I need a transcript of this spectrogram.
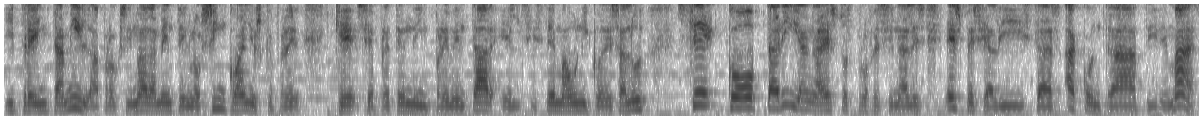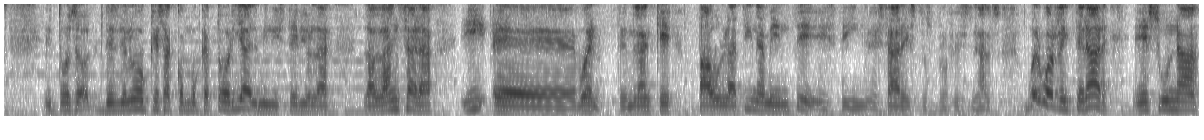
y 30.000 aproximadamente en los cinco años que, que se pretende implementar el Sistema Único de Salud, se cooptarían a estos profesionales especialistas, a contrato y demás. Entonces, desde luego que esa convocatoria el Ministerio la, lanzará y, eh, bueno, tendrán que paulatinamente este, ingresar estos profesionales. Vuelvo a reiterar, es, una,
